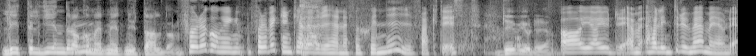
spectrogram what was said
Little Jinder Mm. har kommit med ett nytt album. Förra, gången, förra veckan kallade vi henne för geni faktiskt. Du gjorde det. Ja, jag gjorde det. Men Höll inte du med mig om det?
